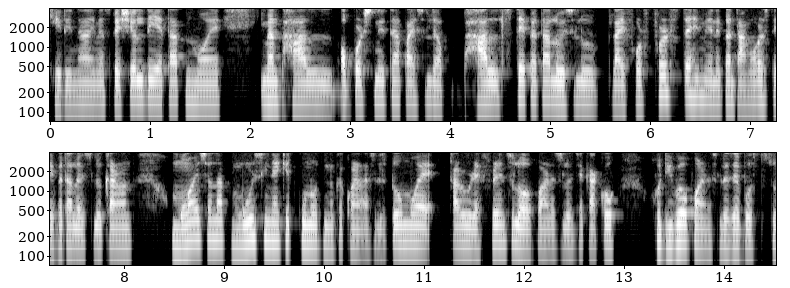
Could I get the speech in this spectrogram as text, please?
সেইদিনা ইমান স্পেচিয়েল ডে এটাত মই ইমান ভাল অপৰচুনিটি এটা পাইছিলোঁ ভাল ষ্টেপ এটা লৈছিলোঁ লাইফৰ ফাৰ্ষ্ট টাইম এনেকুৱা ডাঙৰ ষ্টেপ এটা লৈছিলোঁ কাৰণ মই জনাত মোৰ চিনাকিত কোনো তেনেকুৱা কৰা নাছিলোঁ। তো মই কাৰো ৰেফাৰেঞ্চো ল'ব পৰা নাছিলোঁ যে কাকো সুধিব পৰা নাছিলোঁ যে বস্তুটো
